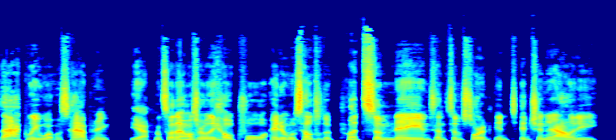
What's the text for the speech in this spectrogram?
exactly what was happening. Yeah. And so that was really helpful. And it was helpful to put some names and some sort of intentionality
